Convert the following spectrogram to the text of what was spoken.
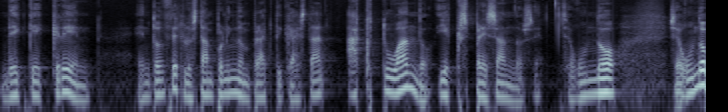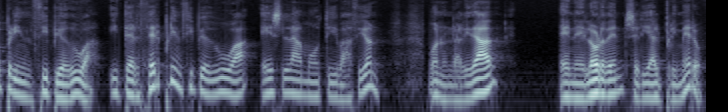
de que creen. Entonces lo están poniendo en práctica, están actuando y expresándose. Segundo, segundo principio DUA. Y tercer principio DUA es la motivación. Bueno, en realidad, en el orden sería el primero.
